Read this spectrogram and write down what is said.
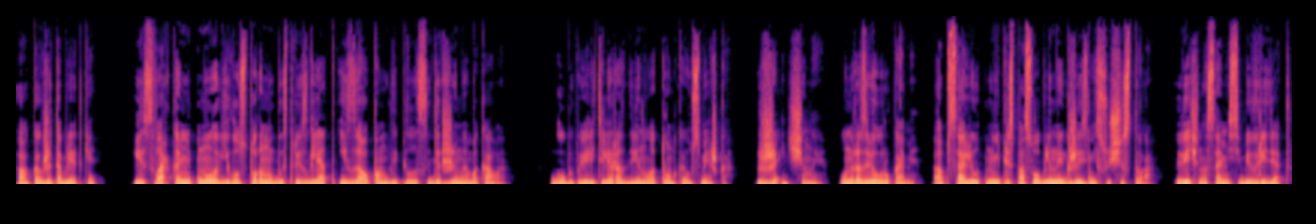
А как же таблетки?» Лисварка метнула в его сторону быстрый взгляд и залпом выпила содержимое бокала. Губы повелителя раздвинула тонкая усмешка. «Женщины!» Он развел руками. «Абсолютно не приспособленные к жизни существа. Вечно сами себе вредят».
